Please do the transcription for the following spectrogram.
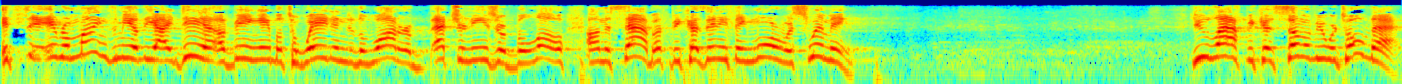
It's, it reminds me of the idea of being able to wade into the water at your knees or below on the Sabbath because anything more was swimming. You laugh because some of you were told that.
